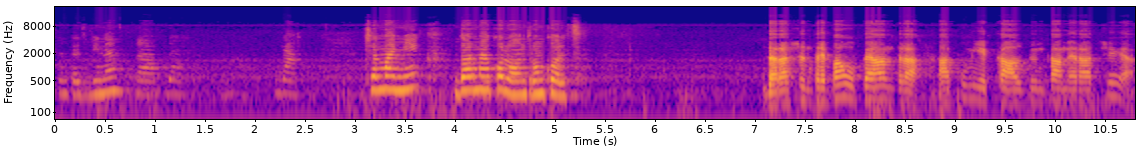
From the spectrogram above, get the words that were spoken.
Sunteți bine? Da. Da. Da. Cel mai mic doarme acolo, într-un colț. Dar aș întreba-o pe Andra, acum e cald în camera aceea?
